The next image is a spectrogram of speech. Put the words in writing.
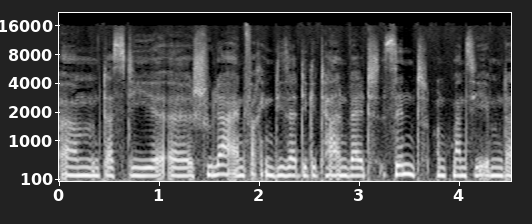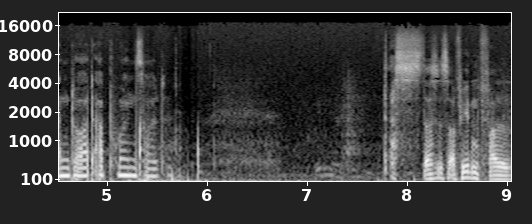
ähm, dass die äh, Schüler einfach in dieser digitalen Welt sind und man sie eben dann dort abholen sollte? Das, das ist auf jeden Fall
